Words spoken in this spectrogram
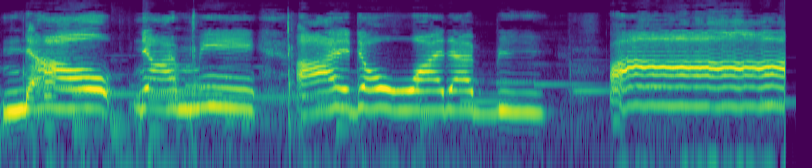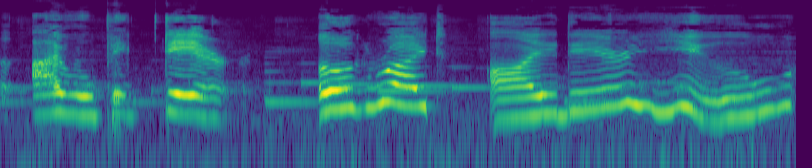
No, not me. I don't wanna be. Ah! I will pick dare. Alright, I dare you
